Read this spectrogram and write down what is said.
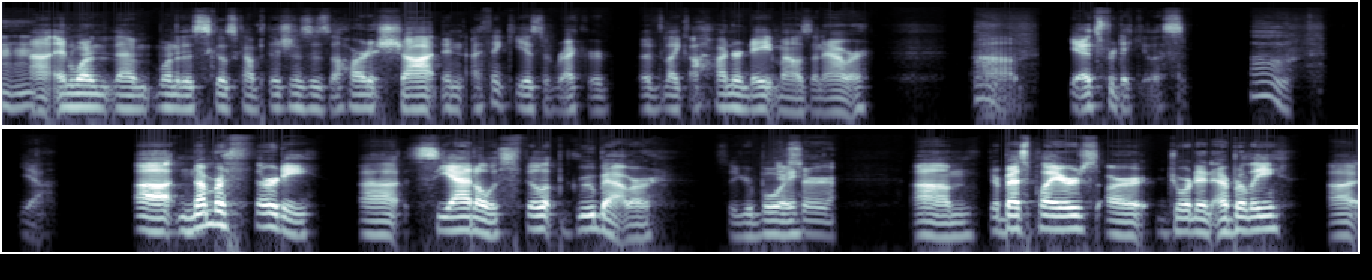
Mhm. Uh, and one of them, one of the skills competitions is the hardest shot, and I think he has a record of like 108 miles an hour. Um, yeah, it's ridiculous. Oh, yeah. Uh, number 30, uh, Seattle is Philipp Grubauer. So your boy. yes, sir. Um, their best players are Jordan Eberle. Uh,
